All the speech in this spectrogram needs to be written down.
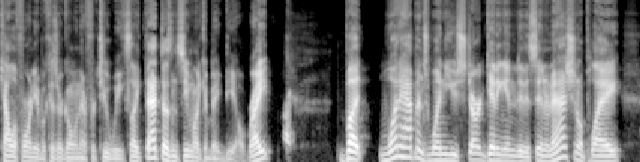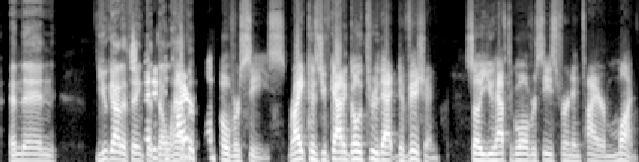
California because they're going there for 2 weeks like that doesn't seem like a big deal right, right. But what happens when you start getting into this international play and then you got to think that they'll have month overseas, right? Because you've got to go through that division, so you have to go overseas for an entire month,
